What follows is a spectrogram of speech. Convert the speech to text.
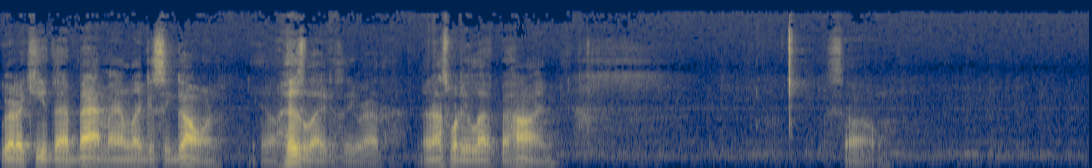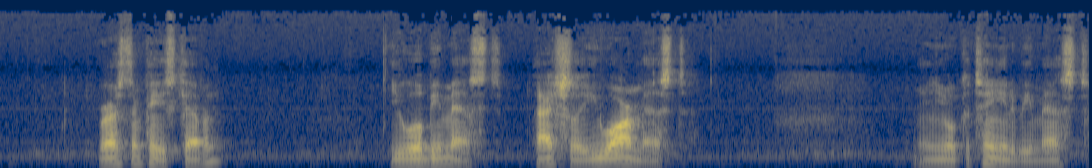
we got to keep that Batman legacy going. You know, his legacy rather, and that's what he left behind. So, rest in peace, Kevin. You will be missed. Actually, you are missed, and you will continue to be missed.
